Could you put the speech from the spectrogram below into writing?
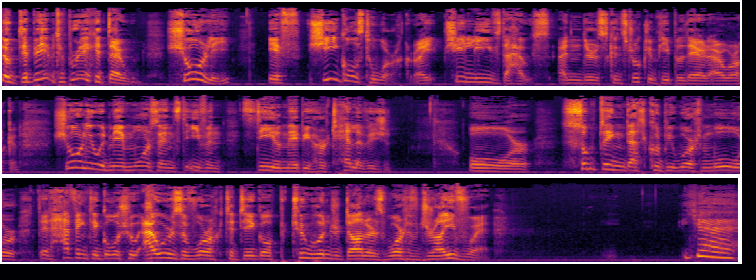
look to be, to break it down. Surely, if she goes to work, right, she leaves the house, and there's construction people there that are working. Surely, it would make more sense to even steal maybe her television, or something that could be worth more than having to go through hours of work to dig up two hundred dollars worth of driveway. yeah,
